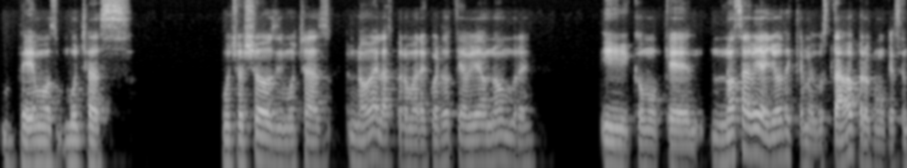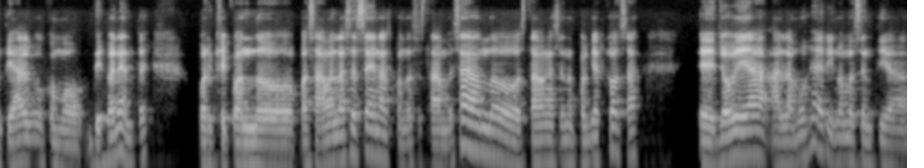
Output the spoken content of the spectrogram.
vemos muchas, muchos shows y muchas novelas, pero me recuerdo que había un hombre y como que no sabía yo de que me gustaba, pero como que sentía algo como diferente, porque cuando pasaban las escenas, cuando se estaban besando o estaban haciendo cualquier cosa, eh, yo veía a la mujer y no me sentía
